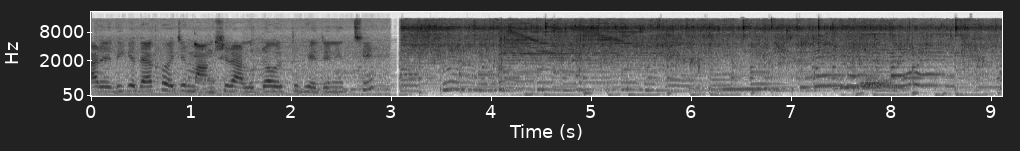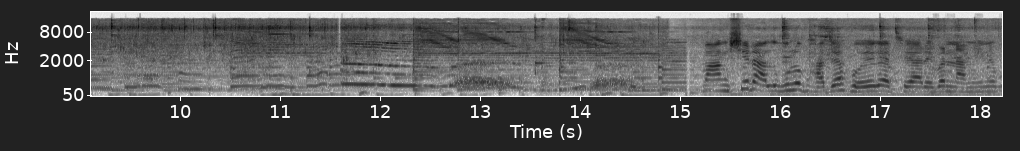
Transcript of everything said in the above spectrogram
আর এদিকে দেখো এই যে মাংসের আলুটাও একটু ভেজে নিচ্ছি। মাংসের আলুগুলো ভাজা হয়ে গেছে, আর এবার নামিয়ে নেব।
